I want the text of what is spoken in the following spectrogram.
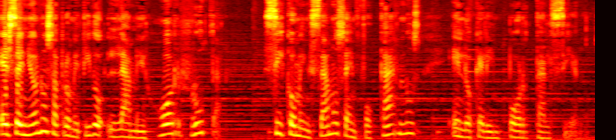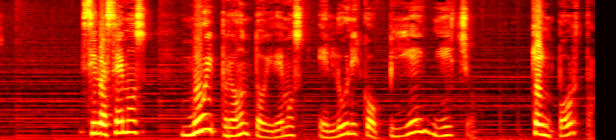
el Señor nos ha prometido la mejor ruta si comenzamos a enfocarnos en lo que le importa al cielo. Si lo hacemos, muy pronto iremos el único bien hecho que importa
